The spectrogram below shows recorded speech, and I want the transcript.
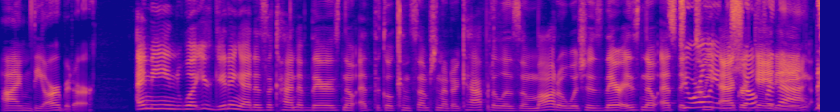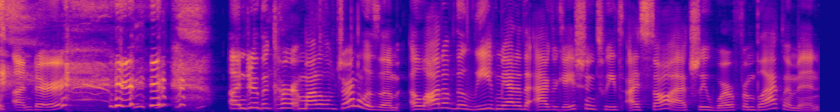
i'm the arbiter? I mean, what you're getting at is a kind of there is no ethical consumption under capitalism model, which is there is no ethic tweet aggregating under under the current model of journalism. A lot of the leave me out of the aggregation tweets I saw actually were from black women.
